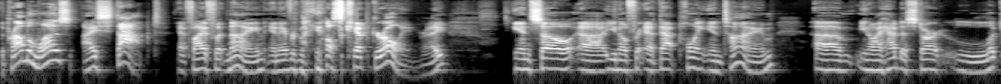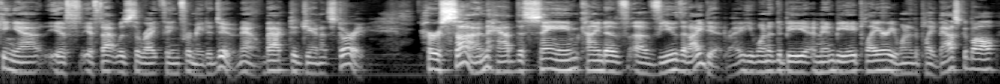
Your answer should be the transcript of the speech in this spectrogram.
The problem was I stopped at five foot nine and everybody else kept growing, right? And so, uh, you know, for at that point in time, um, you know, I had to start looking at if if that was the right thing for me to do. Now, back to Janet's story. Her son had the same kind of uh, view that I did, right? He wanted to be an NBA player. He wanted to play basketball.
